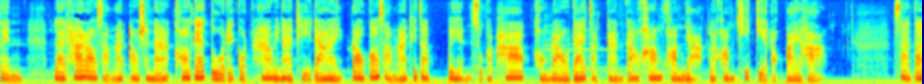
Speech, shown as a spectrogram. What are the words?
100%และถ้าเราสามารถเอาชนะข้อแก้ตัวด้วยกฎ 5 วินาทีได้ เราก็สามารถที่จะเปลี่ยนสุขภาพของเราได้จากการก้าวข้ามความอยากและความขี้เกียจออกไปค่ะศาสตรา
